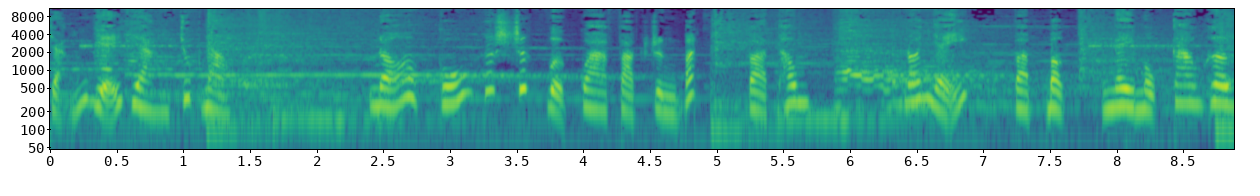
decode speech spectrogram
Chẳng dễ dàng chút nào. Nó cố hết sức vượt qua phạt rừng bách và thông. Nó nhảy và bật ngày một cao hơn.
